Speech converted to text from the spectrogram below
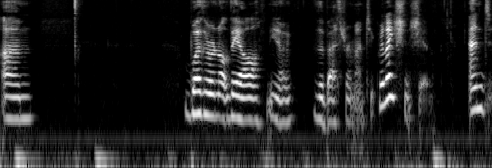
um, whether or not they are, you know, the best romantic relationship. And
